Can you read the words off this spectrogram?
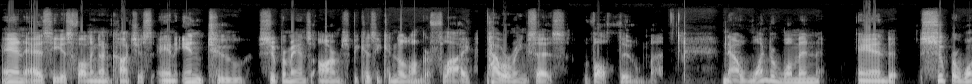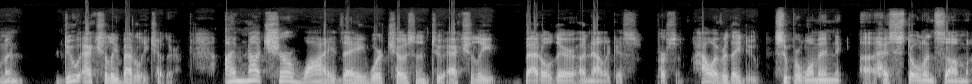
and as he is falling unconscious and into Superman's arms because he can no longer fly, Power Ring says, Volthoom. Now, Wonder Woman and Superwoman do actually battle each other. I'm not sure why they were chosen to actually battle their analogous person. However, they do. Superwoman uh, has stolen some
